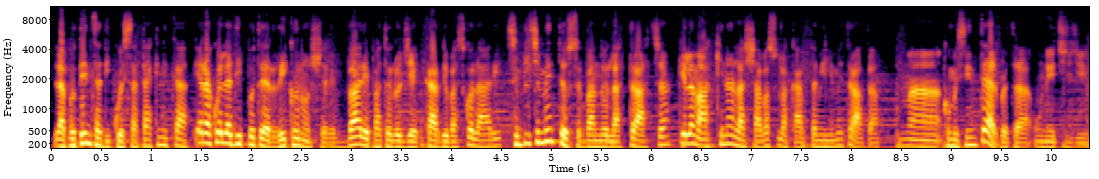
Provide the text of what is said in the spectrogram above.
La potenza di questa tecnica era quella di poter riconoscere varie patologie cardiovascolari semplicemente osservando la traccia che la macchina lasciava sulla carta millimetrata. Ma come si interpreta un ECG?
